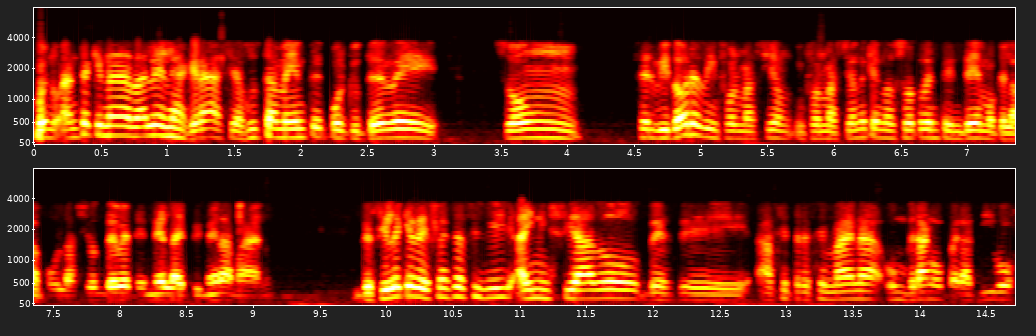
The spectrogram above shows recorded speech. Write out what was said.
Bueno, antes que nada, darles las gracias justamente porque ustedes son servidores de información, informaciones que nosotros entendemos que la población debe tenerla de primera mano. Decirle que Defensa Civil ha iniciado desde hace tres semanas un gran operativo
